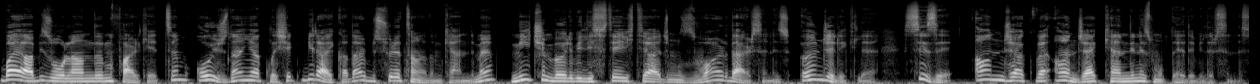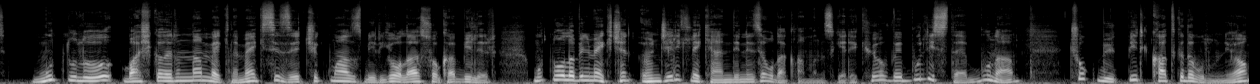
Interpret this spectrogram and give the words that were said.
bayağı bir zorlandığımı fark ettim. O yüzden yaklaşık bir ay kadar bir süre tanıdım kendime. Niçin böyle bir listeye ihtiyacımız var derseniz öncelikle sizi ancak ve ancak kendiniz mutlu edebilirsiniz. Mutluluğu başkalarından beklemek sizi çıkmaz bir yola sokabilir. Mutlu olabilmek için öncelikle kendinize odaklanmanız gerekiyor ve bu liste buna çok büyük bir katkıda bulunuyor.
